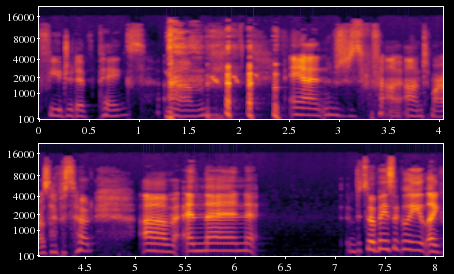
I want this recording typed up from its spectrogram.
fugitive pigs. Um, and which is on, on tomorrow's episode. Um, and then so basically like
